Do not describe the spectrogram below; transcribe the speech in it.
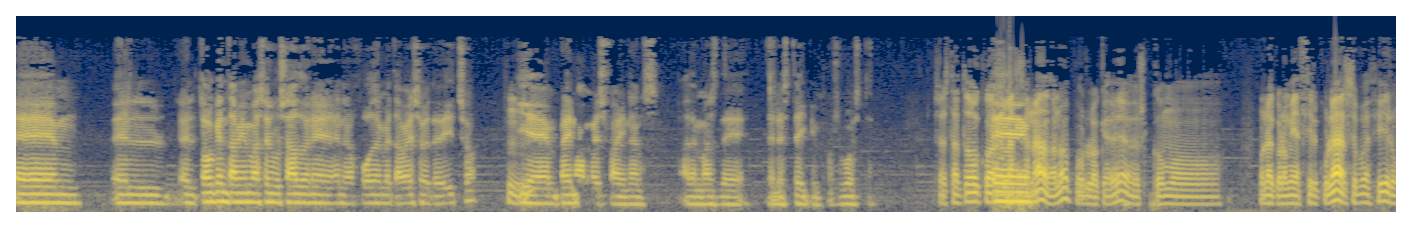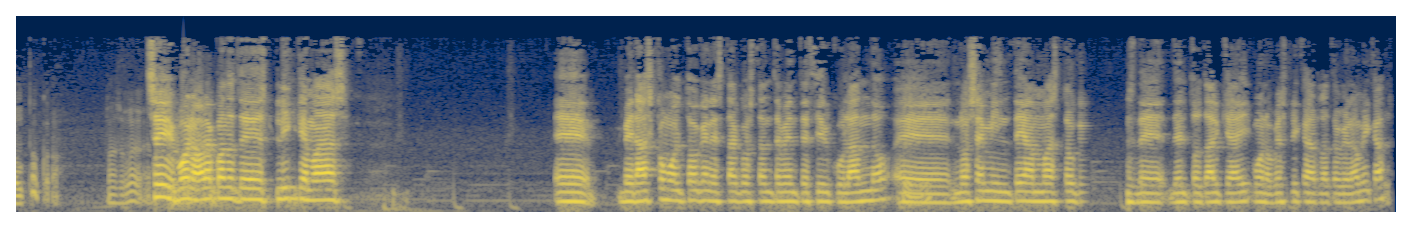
Eh, el, el, token también va a ser usado en el, en el, juego del metaverso que te he dicho. y en Numbers Finance, además de, del staking, por supuesto. O sea, está todo correlacionado, ¿no? Por lo que veo, es como una economía circular, se puede decir un poco. Sí, bueno, ahora cuando te explique más, eh, verás cómo el token está constantemente circulando. Eh, no se mintean más tokens del total que hay. Bueno, voy a explicar la tokenómica.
